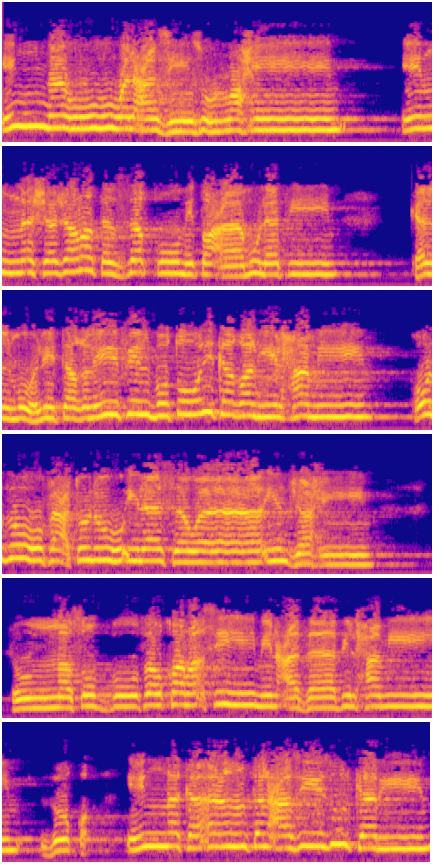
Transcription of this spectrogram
إنه هو العزيز الرحيم إن شجرة الزقوم طعام لثيم كالمهل تغلي في البطون كغلي الحميم خذوه فاعتلوه إلى سواء الجحيم ثم صبوا فوق رأسه من عذاب الحميم ذق إنك أنت العزيز الكريم.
